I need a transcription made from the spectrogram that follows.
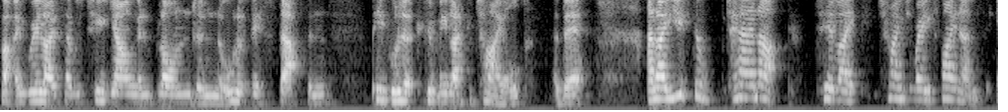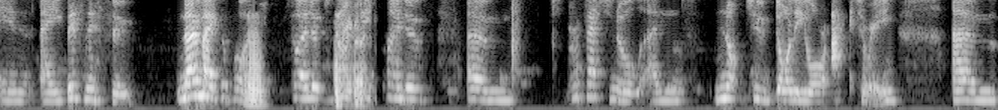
but I realized I was too young and blonde and all of this stuff. And people looked at me like a child a bit. And I used to turn up to like trying to raise finance in a business suit, no makeup on. Mm. So I looked really kind of um, professional and not too dolly or actory. Um,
